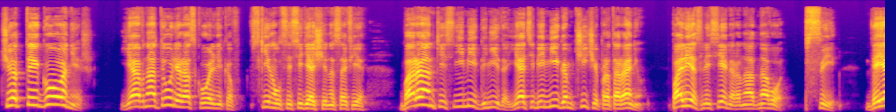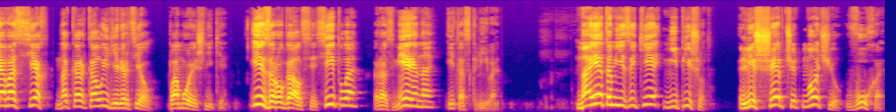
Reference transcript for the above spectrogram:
«Че ты гонишь?» «Я в натуре, Раскольников!» — вскинулся сидящий на софе. «Баранки сними, гнида, я тебе мигом чичи протараню. Полезли семеро на одного, псы. Да я вас всех на каркалыге вертел, помоечники!» И заругался сипло, размеренно и тоскливо. На этом языке не пишут, лишь шепчут ночью в ухо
